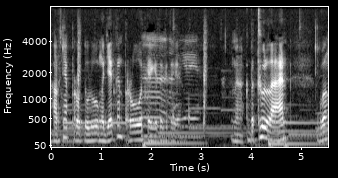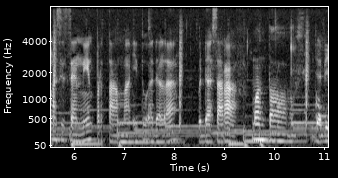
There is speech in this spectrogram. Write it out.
harusnya perut dulu ngejahit kan perut kayak gitu-gitu ya. Iya, iya. Nah kebetulan gua ngasistenin pertama itu adalah bedah saraf Mantap. Jadi-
